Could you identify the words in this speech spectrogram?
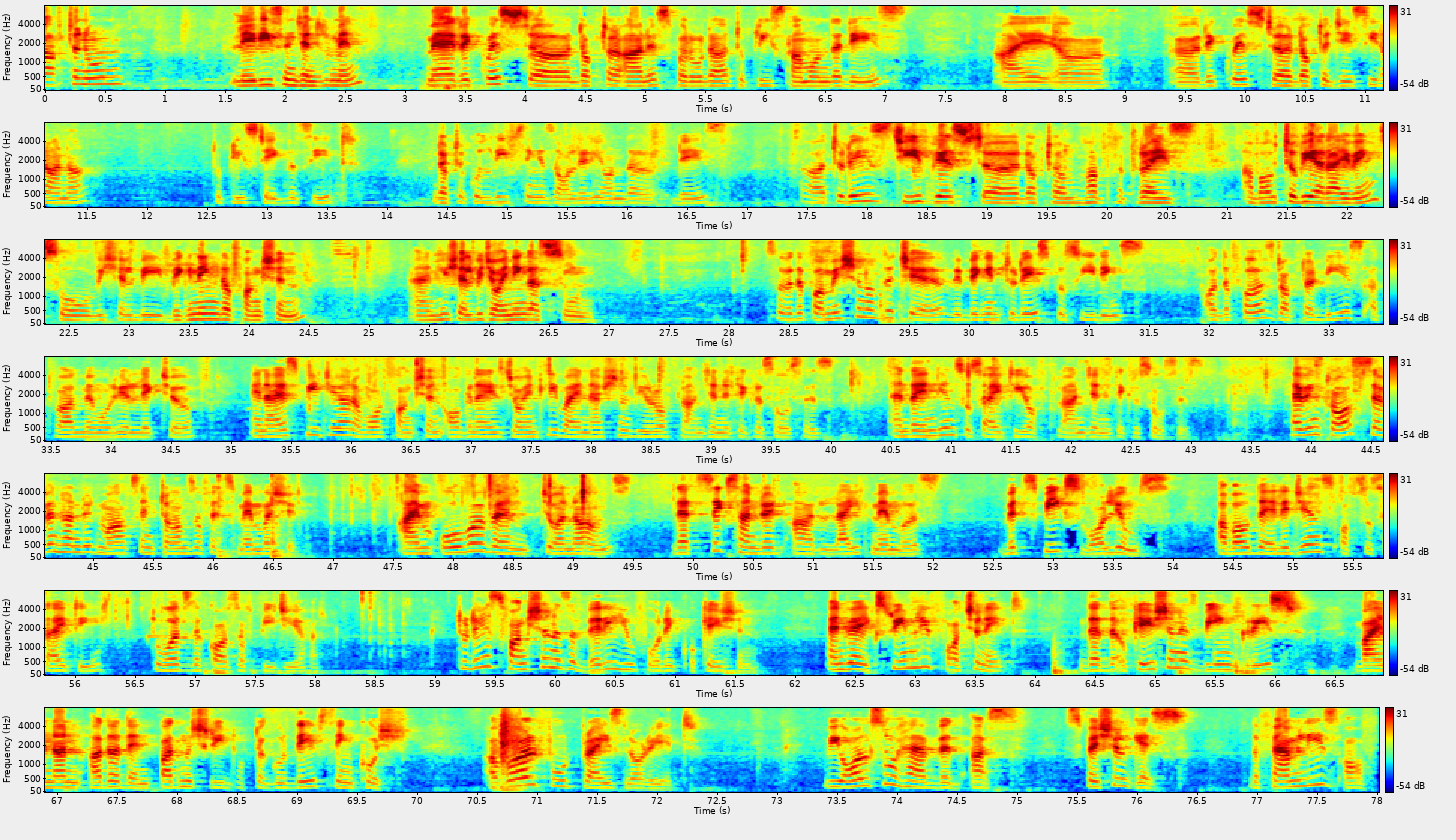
Good afternoon, ladies and gentlemen. May I request uh, Dr. R.S. Paroda to please come on the days. I uh, uh, request uh, Dr. J.C. Rana to please take the seat. Dr. Kuldeep Singh is already on the days. Uh, today's chief guest, uh, Dr. Mohapatra, is about to be arriving, so we shall be beginning the function and he shall be joining us soon. So, with the permission of the chair, we begin today's proceedings of the first Dr. D.S. Athwal Memorial Lecture, an ISPGR award function organized jointly by National Bureau of Plant Genetic Resources and the Indian Society of Plant Genetic Resources. Having crossed 700 marks in terms of its membership, I am overwhelmed to announce that 600 are life members, which speaks volumes about the allegiance of society towards the cause of PGR. Today's function is a very euphoric occasion, and we are extremely fortunate that the occasion is being graced by none other than Padma Shri Dr. Gurdev Singh Khush, a World Food Prize laureate. We also have with us special guests, the families of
